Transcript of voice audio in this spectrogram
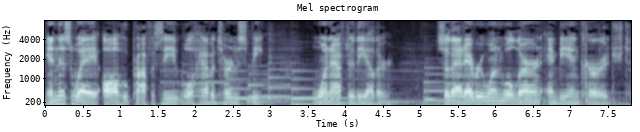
In this way, all who prophesy will have a turn to speak, one after the other, so that everyone will learn and be encouraged.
